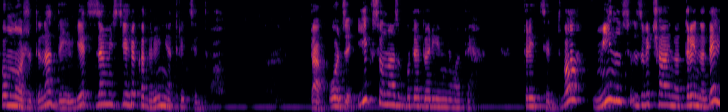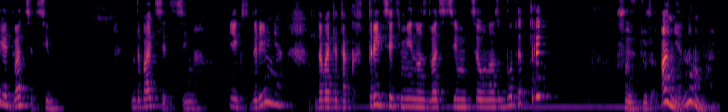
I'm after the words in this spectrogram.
помножити на 9 замість Y дорівнює 32. Так, отже, Х у нас буде дорівнювати 32 мінус, звичайно, 3 на 9 27. 27. х дорівнює. Давайте так, 30 мінус 27 це у нас буде 3. Щось дуже. А, ні, нормально.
